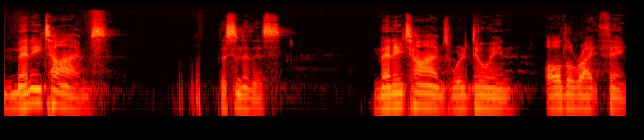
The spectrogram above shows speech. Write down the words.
Many times, listen to this, many times we're doing all the right thing.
